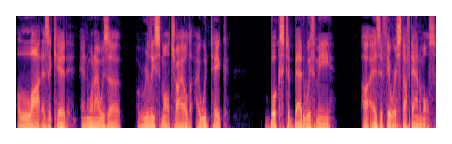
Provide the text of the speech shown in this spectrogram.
a lot as a kid. And when I was a, a really small child, I would take books to bed with me uh, as if they were stuffed animals.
